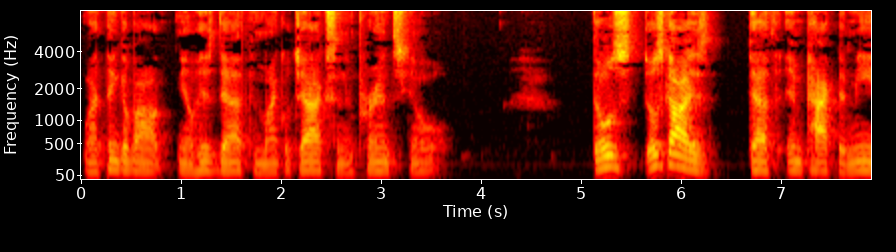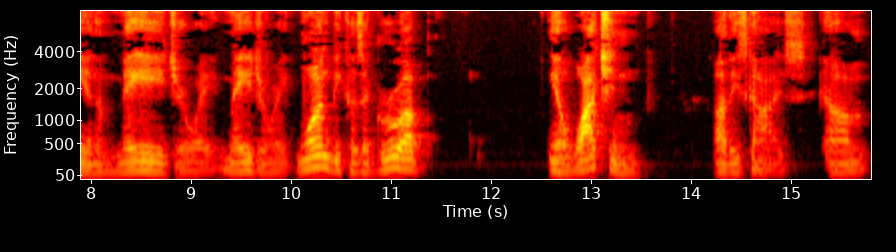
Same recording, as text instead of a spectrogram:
when I think about you know his death and Michael Jackson and Prince, you know those those guys' death impacted me in a major way, major way. One because I grew up, you know, watching uh, these guys, um,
